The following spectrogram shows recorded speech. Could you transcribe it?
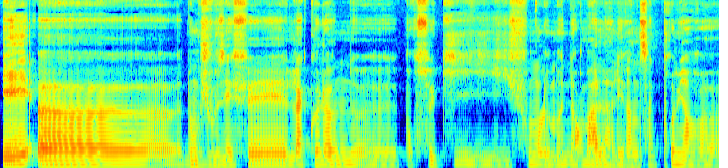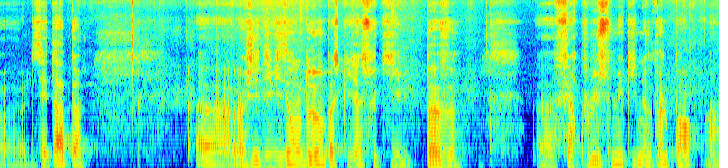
Et euh, donc, je vous ai fait la colonne euh, pour ceux qui font le mode normal, hein, les 25 premières étapes. J'ai divisé en deux hein, parce qu'il y a ceux qui peuvent faire plus mais qui ne veulent pas, hein,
